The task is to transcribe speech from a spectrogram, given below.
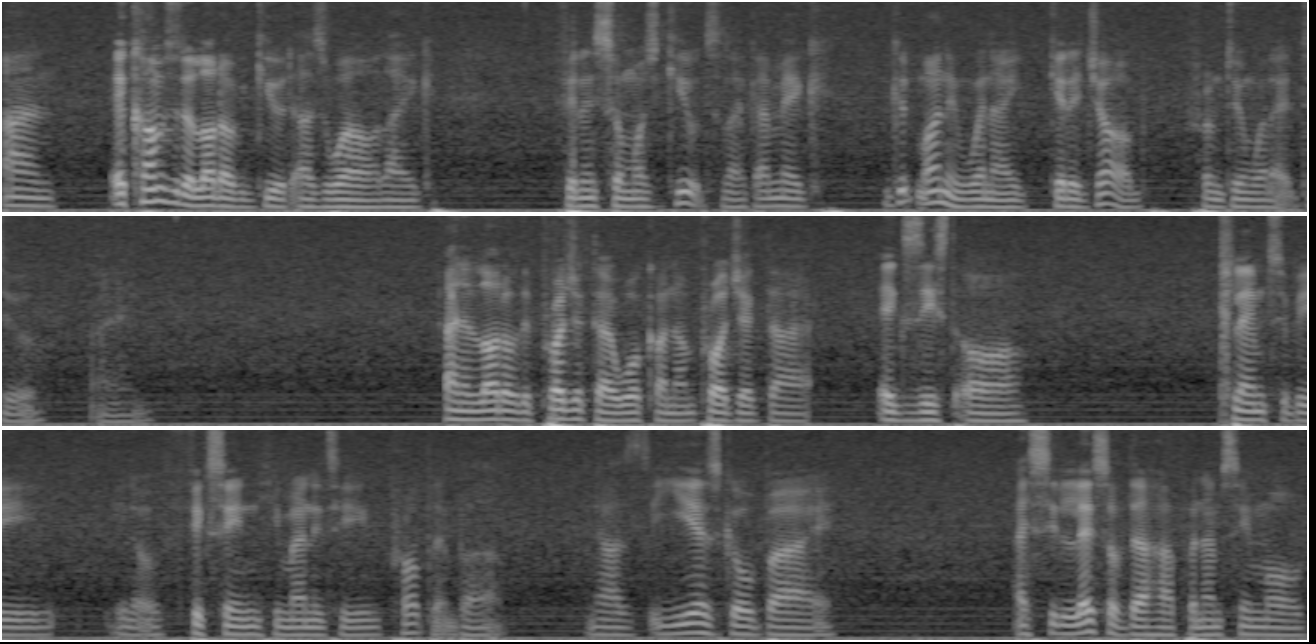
and it comes with a lot of guilt as well like feeling so much guilt. Like i make good money when i get a job from doing what i do. And and a lot of the project i work on and project that exist or claim to be you know fixing humanity problem. But as years go by i see less of that happen. I'm seeing more of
